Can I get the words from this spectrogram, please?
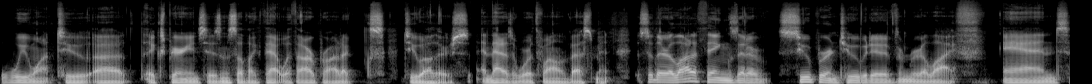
we want to uh, experiences and stuff like that with our products to others, and that is a worthwhile investment. So there are a lot of things that are super intuitive in real life, and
